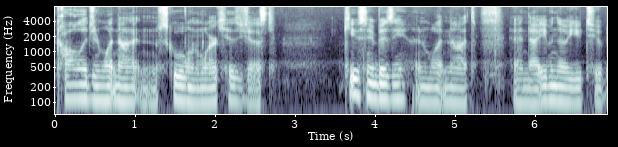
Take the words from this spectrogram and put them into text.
college and whatnot, and school and work has just keeps me busy and whatnot. And uh, even though YouTube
